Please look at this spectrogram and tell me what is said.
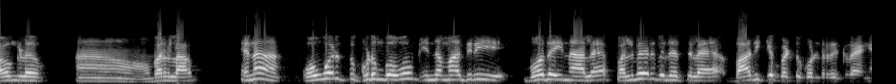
அவங்களும் வரலாம். ஏன்னா ஒவ்வொரு குடும்பமும் இந்த மாதிரி போதையினால பல்வேறு விதத்துல பாதிக்கப்பட்டு கொண்டிருக்கிறாங்க.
